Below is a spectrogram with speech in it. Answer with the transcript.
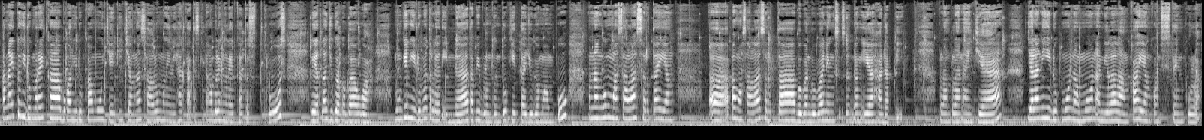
Karena itu hidup mereka bukan hidup kamu. Jadi jangan selalu melihat ke atas. Kita nggak boleh ngelihat ke atas terus. Lihatlah juga ke bawah. Mungkin hidupnya terlihat indah tapi belum tentu kita juga mampu menanggung masalah serta yang uh, apa masalah serta beban-beban yang sedang ia hadapi. Pelan-pelan aja Jalani hidupmu namun ambillah langkah yang konsisten pula.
